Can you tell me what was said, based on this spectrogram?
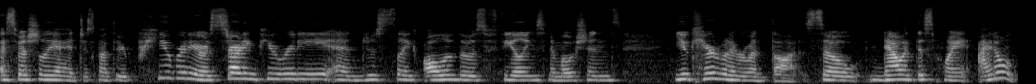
especially I had just gone through puberty or starting puberty and just like all of those feelings and emotions. You cared what everyone thought. So now at this point, I don't,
